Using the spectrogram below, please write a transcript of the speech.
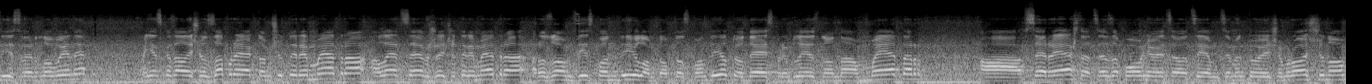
ці свердловини. Мені сказали, що за проектом 4 метра, але це вже 4 метра разом зі спондилом. Тобто спондил то десь приблизно на метр, а все решта це заповнюється оцим цементуючим розчином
